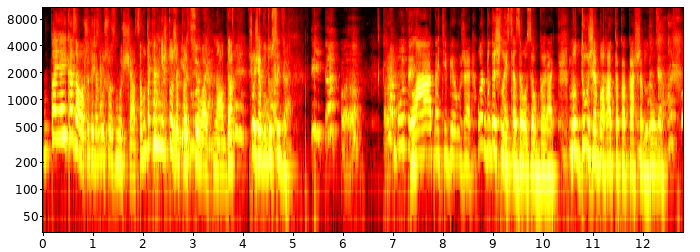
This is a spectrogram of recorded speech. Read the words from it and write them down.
Ну, та я і казала, що ти зараз будеш возмущатися. Ну, таке мені ж теж працювати треба. Що ж я буду сидіти? Ти так работаєш. Ладно, тебе вже. Он будеш листя з рози обирати. Ну, дуже багато какашок було. Доця, а що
